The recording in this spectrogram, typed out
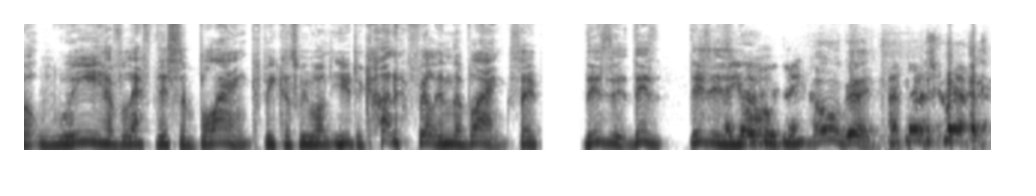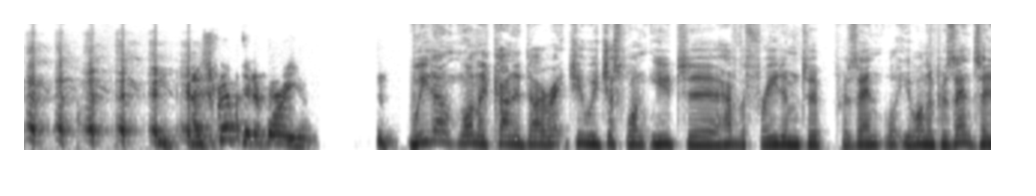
but we have left this a blank because we want you to kind of fill in the blank. So this is this this is your. Oh, good. I've got a script. I scripted it for you we don't want to kind of direct you. We just want you to have the freedom to present what you want to present. So,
